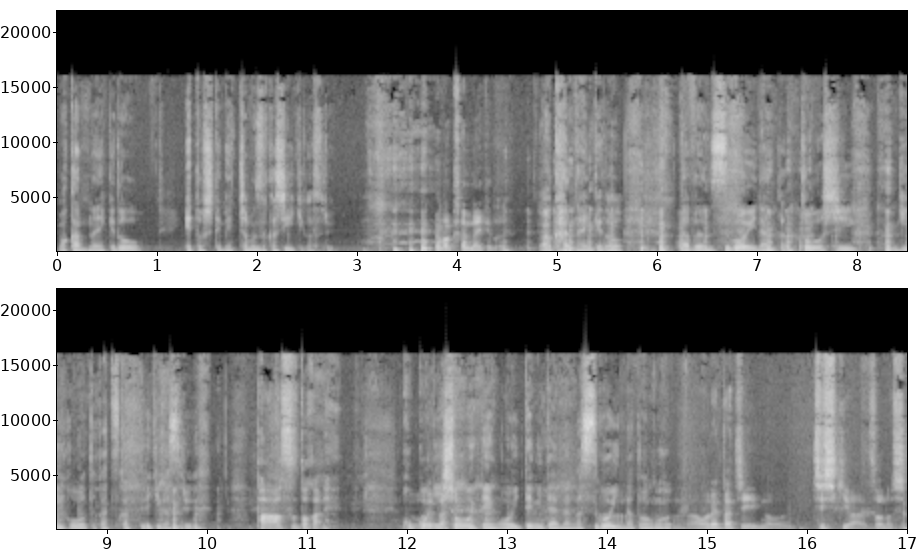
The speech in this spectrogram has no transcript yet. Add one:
わかんないけど絵としてめっちゃ難しい気がする。わかんないけどね。わかんないけど 多分すごいなんか投資技法とか使ってる気がする。パースとかねここに焦点を置いてみたいなのがすごいんだと思う。俺たちの知識はそのし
